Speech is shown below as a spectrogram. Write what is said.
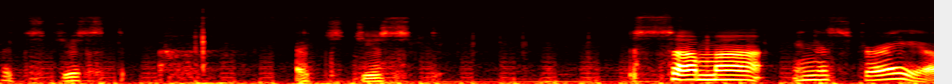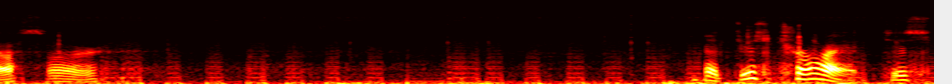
it's just it's just summer in Australia so. But just try it. Just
